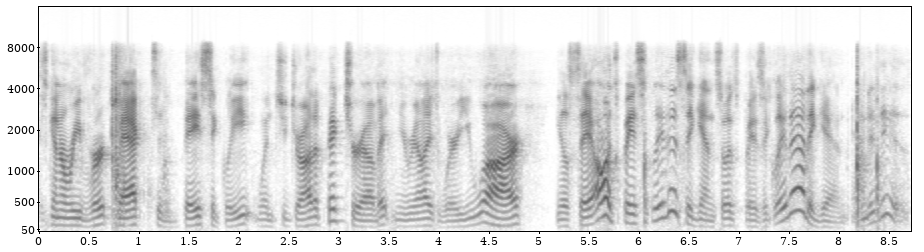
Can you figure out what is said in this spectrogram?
is going to revert back to basically, once you draw the picture of it and you realize where you are, you'll say, oh, it's basically this again, so it's basically that again, and it is.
